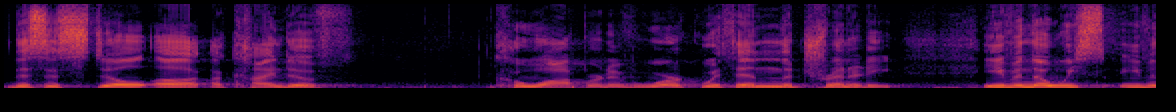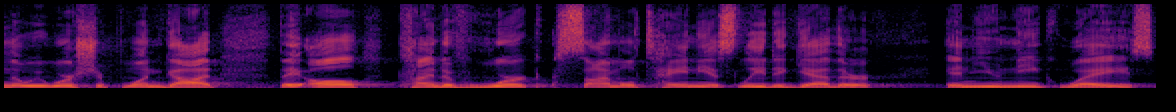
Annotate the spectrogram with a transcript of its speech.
This is still a, a kind of cooperative work within the Trinity. Even though, we, even though we worship one God, they all kind of work simultaneously together in unique ways.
